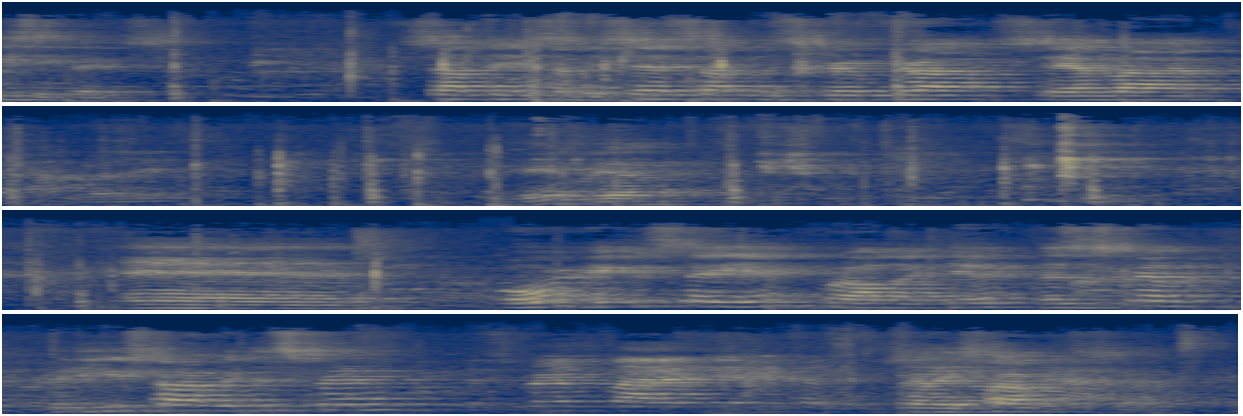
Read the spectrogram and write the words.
Easy fix. Something, somebody says something, scrim drop, stand by. There we go. And, or it could stay in for all I care. This is script, did you start with the script? The script by because So they start with the script.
